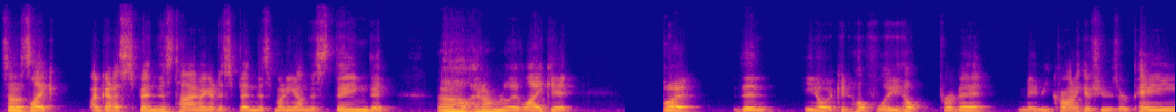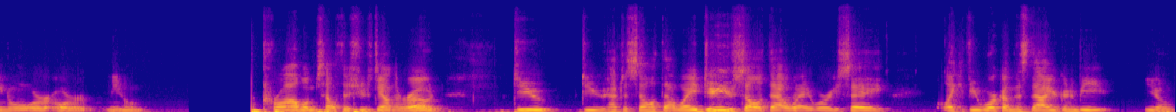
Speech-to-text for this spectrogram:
So it's like i've got to spend this time. I got to spend this money on this thing that oh i don't really like it. But then you know it can hopefully help prevent maybe chronic issues or pain or or you know problems, health issues down the road, do you do you have to sell it that way? Do you sell it that way where you say, like, if you work on this now, you're going to be, you know,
